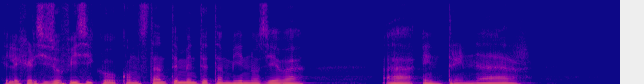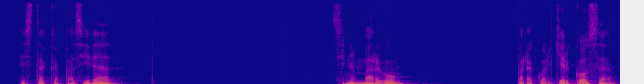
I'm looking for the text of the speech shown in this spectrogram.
El ejercicio físico constantemente también nos lleva a entrenar esta capacidad. Sin embargo, para cualquier cosa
